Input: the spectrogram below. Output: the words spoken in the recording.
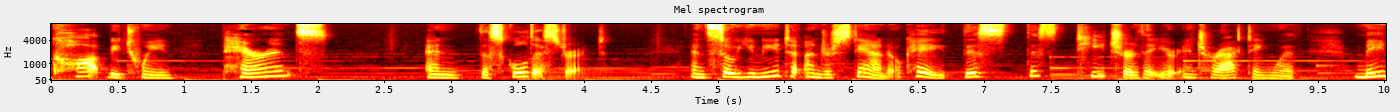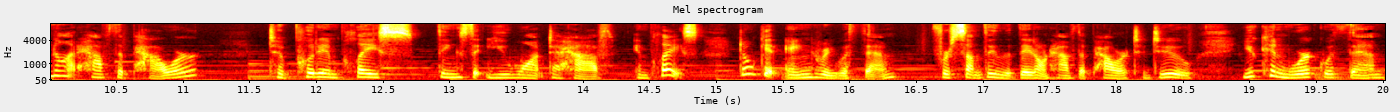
caught between parents and the school district. And so you need to understand, okay, this this teacher that you're interacting with may not have the power to put in place things that you want to have in place. Don't get angry with them for something that they don't have the power to do. You can work with them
